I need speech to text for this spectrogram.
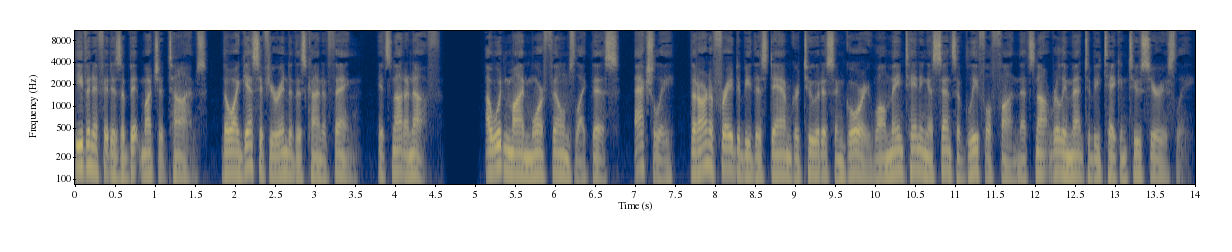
even if it is a bit much at times, though I guess if you're into this kind of thing, it's not enough. I wouldn't mind more films like this, actually, that aren't afraid to be this damn gratuitous and gory while maintaining a sense of gleeful fun that's not really meant to be taken too seriously.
